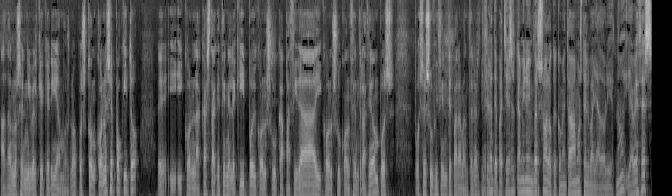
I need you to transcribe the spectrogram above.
darnos el nivel que queríamos, ¿no? Pues con, con ese poquito ¿eh? y, y, con la casta que tiene el equipo y con su capacidad y con su concentración, pues pues es suficiente para mantenerte. Y fíjate, Pachi, es el camino inverso a lo que comentábamos del Valladolid, ¿no? Y a veces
